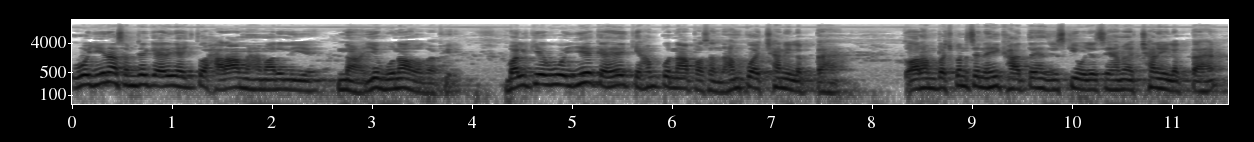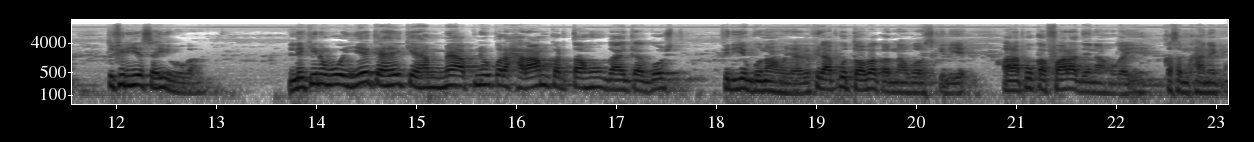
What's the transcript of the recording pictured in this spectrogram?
وہ یہ نہ سمجھے کہ ارے، یہ تو حرام ہے ہمارے لیے۔ نہ، یہ گناہ ہوگا پھر۔ بلکہ وہ یہ کہے کہ ہم کو ناپسند، ہم کو اچھا نہیں لگتا ہے۔ تو اور ہم بچپن سے نہیں کھاتے ہیں، جس کی وجہ سے ہمیں اچھا نہیں لگتا ہے۔ تو پھر یہ صحیح ہوگا۔ لیکن وہ یہ کہے کہ ہم میں اپنے اوپر حرام کرتا ہوں گائے کا گوشت، پھر یہ گناہ ہو جائے گا۔ پھر آپ کو توبہ کرنا ہوگا اس کے لیے اور آپ کو کفارہ دینا ہوگا یہ قسم کھانے کا۔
